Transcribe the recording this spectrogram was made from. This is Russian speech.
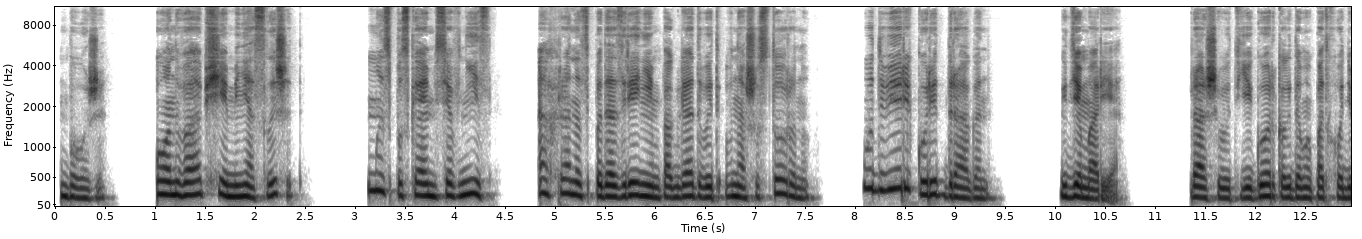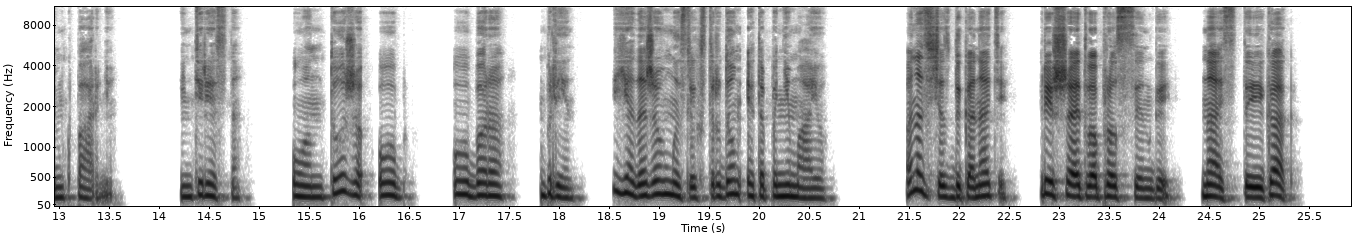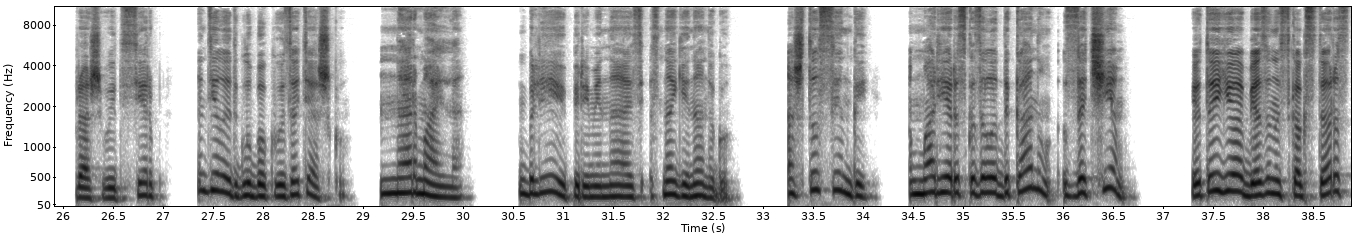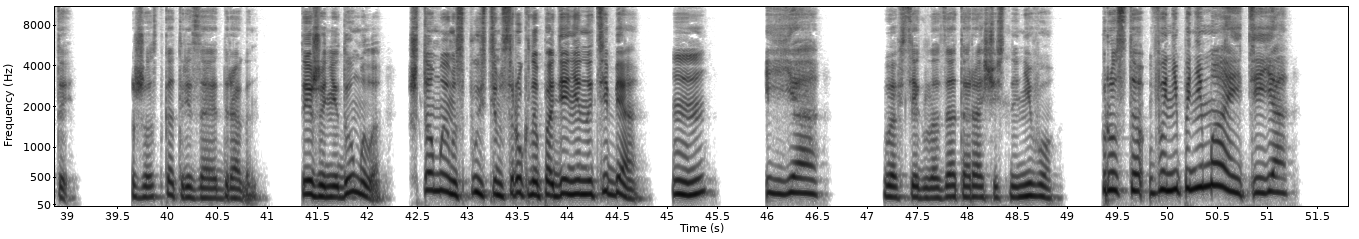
Боже, он вообще меня слышит? Мы спускаемся вниз. Охрана с подозрением поглядывает в нашу сторону. У двери курит Драгон. «Где Мария?» спрашивает Егор, когда мы подходим к парню. Интересно, он тоже об... обора... Блин, я даже в мыслях с трудом это понимаю. Она сейчас в деканате, решает вопрос с Ингой. «Насть, ты как?» Спрашивает серб, делает глубокую затяжку. «Нормально». Блею, переминаясь с ноги на ногу. «А что с Ингой? Марья рассказала декану? Зачем?» «Это ее обязанность как старосты», — жестко отрезает Драгон. «Ты же не думала, что мы им спустим срок нападения на тебя? М? «Я...» Во все глаза таращусь на него. «Просто вы не понимаете, я...»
